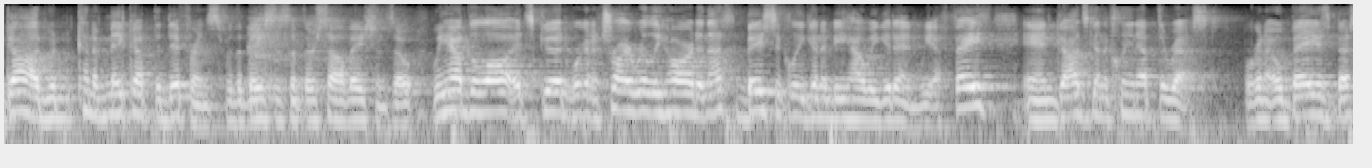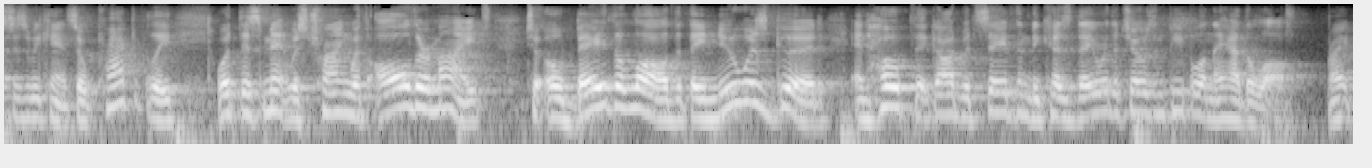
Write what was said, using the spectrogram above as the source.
God would kind of make up the difference for the basis of their salvation. So we have the law, it's good, we're going to try really hard, and that's basically going to be how we get in. We have faith, and God's going to clean up the rest. We're going to obey as best as we can. So, practically, what this meant was trying with all their might to obey the law that they knew was good and hope that God would save them because they were the chosen people and they had the law, right?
